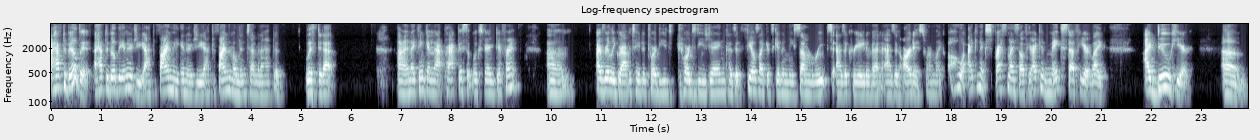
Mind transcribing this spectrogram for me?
I have to build it. I have to build the energy. I have to find the energy. I have to find the momentum and I have to lift it up. Uh, and I think in that practice, it looks very different. Um, I've really gravitated toward towards DJing because it feels like it's given me some roots as a creative and as an artist where I'm like, oh, I can express myself here. I can make stuff here. Like I do here. Um,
